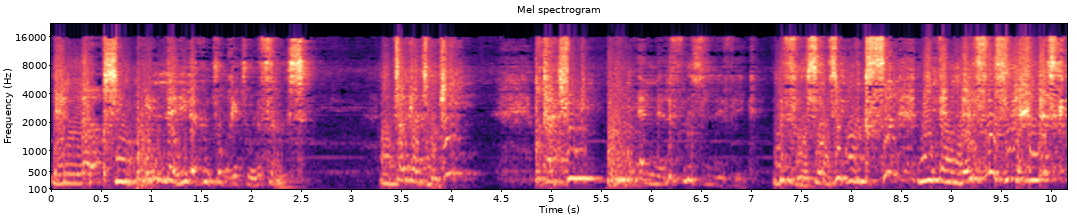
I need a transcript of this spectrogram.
لأن أقسم بالله إلا كنتو بغيتو الفلوس أنت كتبكي؟ بقات فيك لأن الفلوس اللي فيك. الفلوس ونزيد نقصر لأن الفلوس اللي خلاتك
